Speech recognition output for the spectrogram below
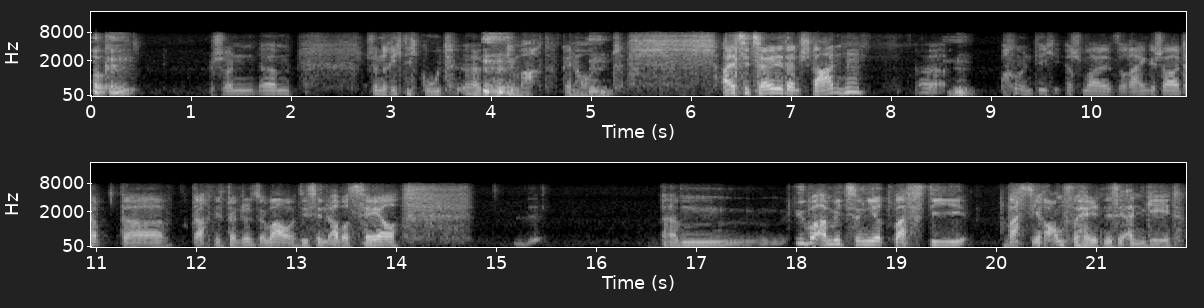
Okay schon, ähm, schon richtig gut äh, gemacht. Genau. Und als die Zelte dann standen äh, und ich erstmal so reingeschaut habe, da dachte ich dann schon so, wow, die sind aber sehr ähm, überambitioniert, was die, was die Raumverhältnisse angeht.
